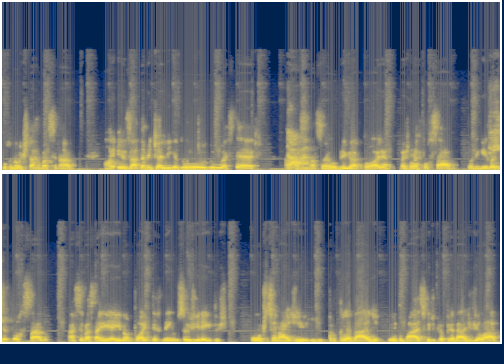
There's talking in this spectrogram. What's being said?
por não estar vacinado. É exatamente a linha do, do STF. A tá. vacinação é obrigatória, mas não é forçada. Então ninguém Sim. vai ser forçado a se vacinar. E aí não pode ter nenhum dos seus direitos constitucionais de, de propriedade, direito básico de propriedade violado.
